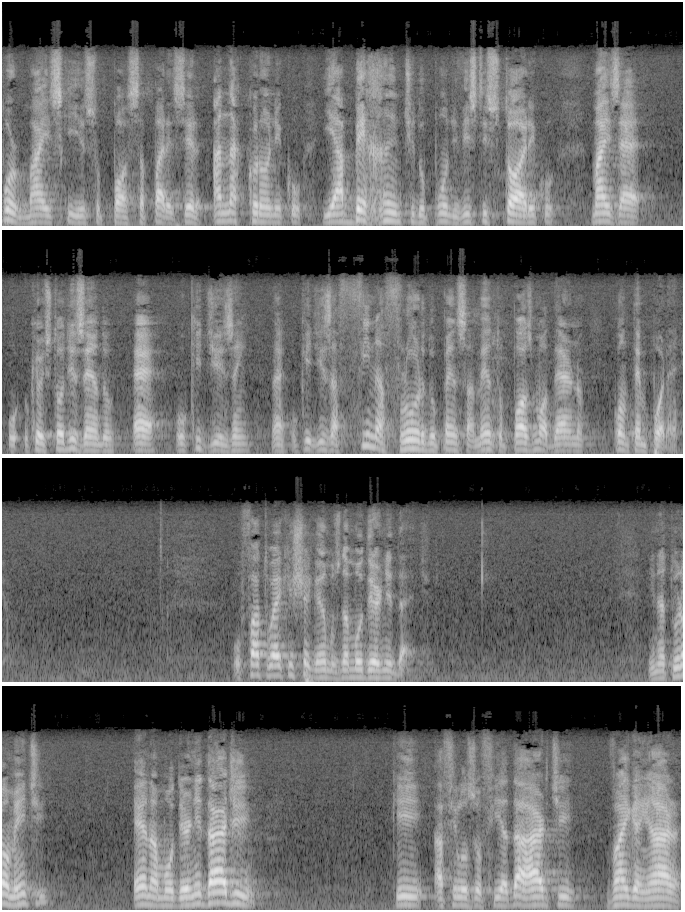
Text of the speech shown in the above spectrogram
por mais que isso possa parecer anacrônico e aberrante do ponto de vista histórico, mas é o, que eu estou dizendo é o que dizem, né, o que diz a fina flor do pensamento pós-moderno contemporâneo. O fato é que chegamos na modernidade. E naturalmente é na modernidade que a filosofia da arte vai ganhar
